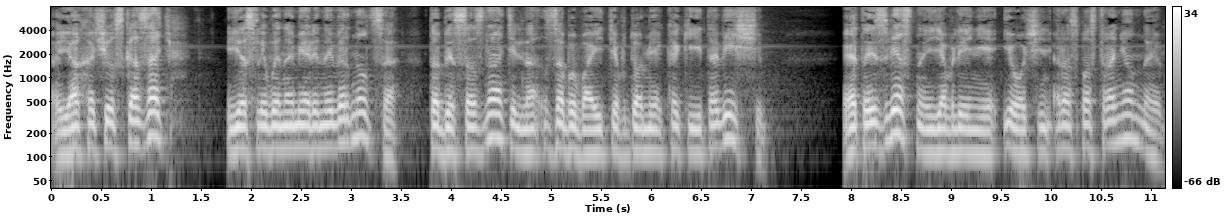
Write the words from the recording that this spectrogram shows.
Я хочу сказать, если вы намерены вернуться, то бессознательно забываете в доме какие-то вещи. Это известное явление и очень распространенное.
